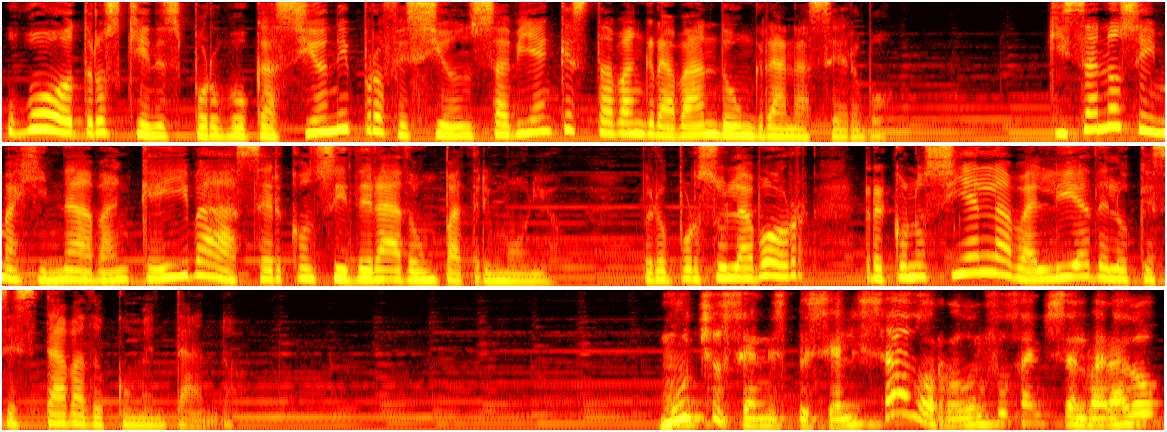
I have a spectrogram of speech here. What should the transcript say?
hubo otros quienes por vocación y profesión sabían que estaban grabando un gran acervo. Quizá no se imaginaban que iba a ser considerado un patrimonio, pero por su labor reconocían la valía de lo que se estaba documentando muchos se han especializado. Rodolfo Sánchez Alvarado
